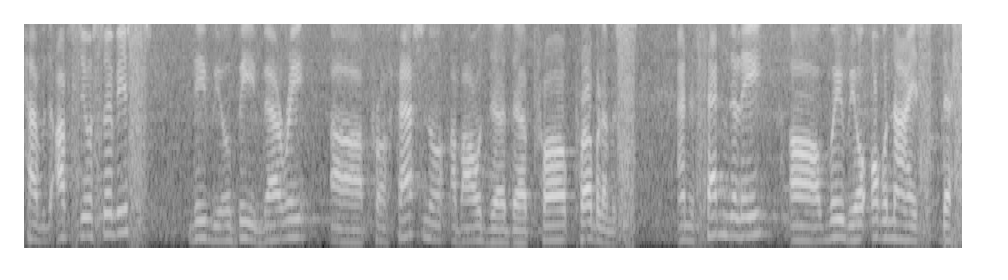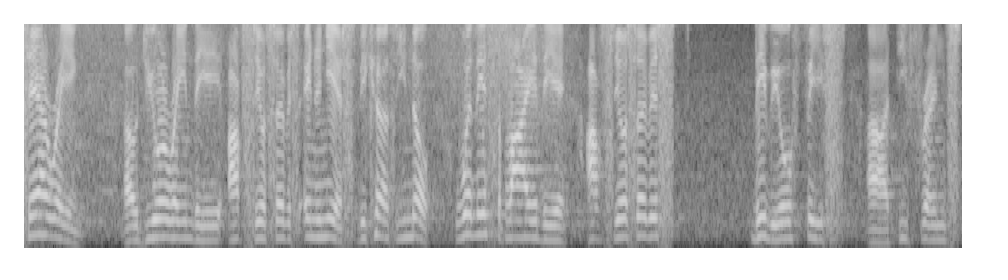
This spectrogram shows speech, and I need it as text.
have the after sales service, they will be very uh, professional about the, the pro- problems. And secondly, uh, we will organize the sharing uh, during the after-sales service engineers because you know when they supply the after-sales service, they will face uh, different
